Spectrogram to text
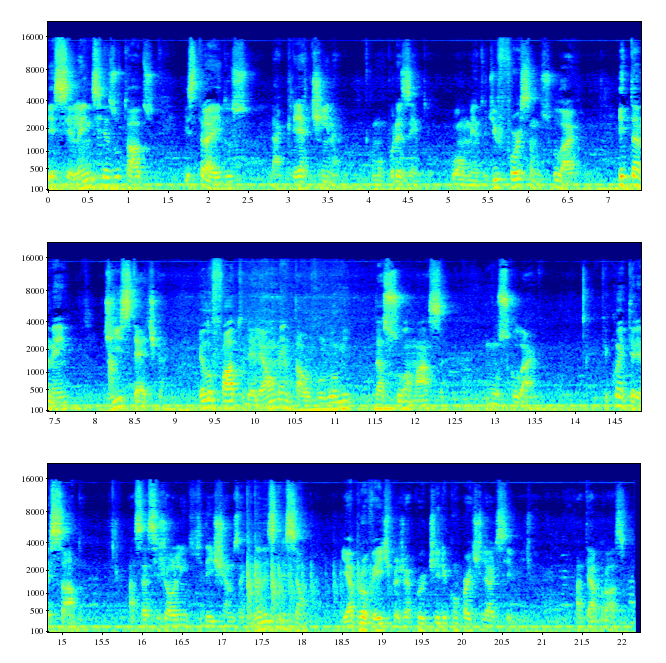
excelentes resultados extraídos da creatina, como por exemplo o aumento de força muscular e também de estética, pelo fato dele aumentar o volume da sua massa muscular. Ficou interessado? Acesse já o link que deixamos aqui na descrição e aproveite para já curtir e compartilhar esse vídeo. Até a próxima!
